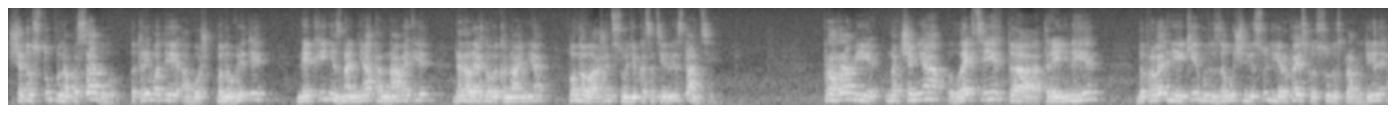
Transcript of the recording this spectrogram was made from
ще до вступу на посаду отримати або ж поновити необхідні знання та навики для належного виконання повноважень суддів касаційної інстанції. В програмі навчання лекції та тренінги, до проведення яких будуть залучені судді Європейського суду з прав людини,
